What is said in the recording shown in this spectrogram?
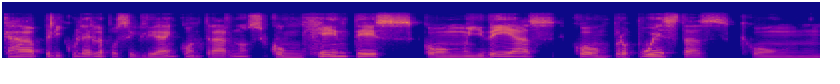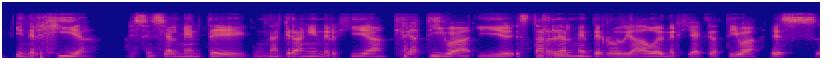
cada película es la posibilidad de encontrarnos con gentes, con ideas, con propuestas, con energía esencialmente una gran energía creativa y estar realmente rodeado de energía creativa es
